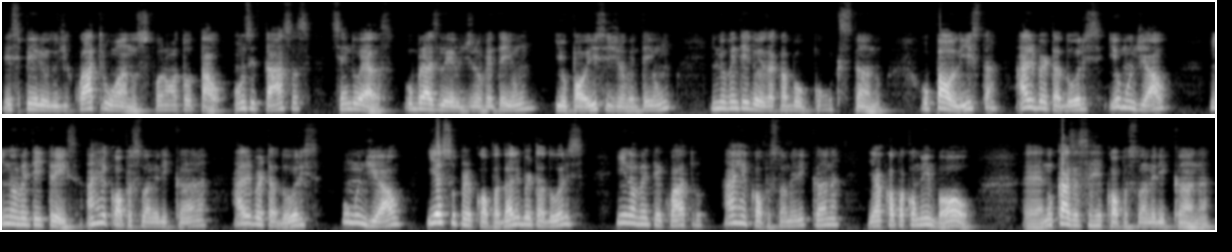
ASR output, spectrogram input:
nesse período de 4 anos foram ao total 11 taças, sendo elas o Brasileiro de 91 e o Paulista de 91. Em 92 acabou conquistando o Paulista, a Libertadores e o Mundial. Em 93, a Recopa Sul-Americana, a Libertadores, o Mundial e a Supercopa da Libertadores. Em 94, a Recopa Sul-Americana e a Copa Comembol. É, no caso, essa Recopa Sul-Americana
